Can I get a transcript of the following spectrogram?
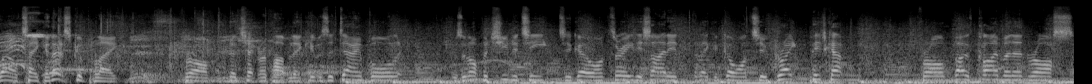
Well taken. That's good play from the Czech Republic. It was a down ball. It was an opportunity to go on three. Decided that they could go on two. Great pitch cut from both Klineman and Ross.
